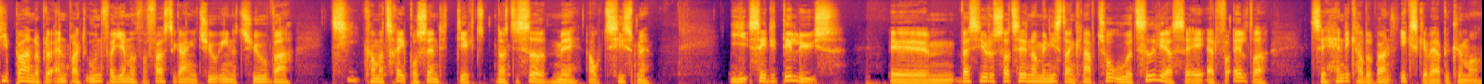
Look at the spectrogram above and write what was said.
de børn, der blev anbragt uden for hjemmet for første gang i 2021, var 10,3 procent diagnostiseret med autisme. I set i det lys, øh, hvad siger du så til, når ministeren knap to uger tidligere sagde, at forældre til handicappede børn ikke skal være bekymrede?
